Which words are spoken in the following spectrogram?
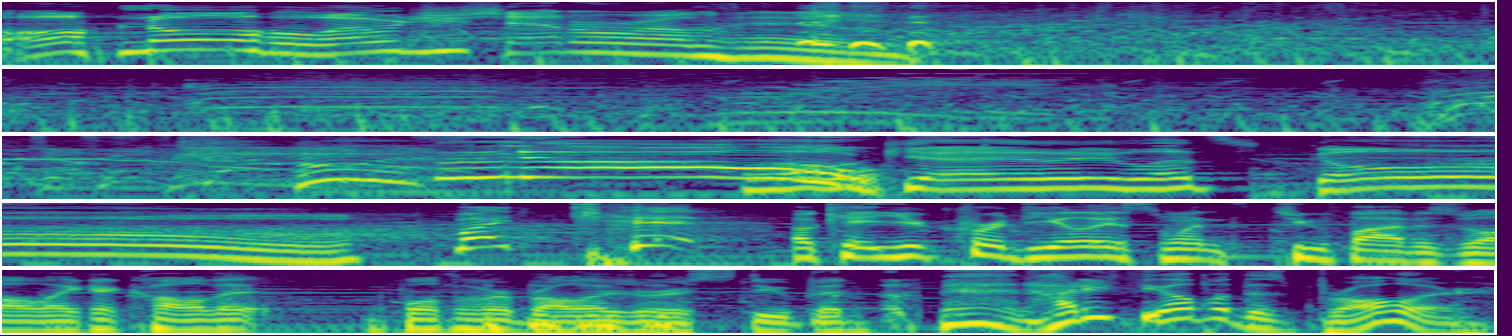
oh no! Why would you shadow realm him? okay, let's go. My kit! Okay, your Cordelius went 2-5 as well, like I called it. Both of our brawlers were stupid. Man, how do you feel about this brawler?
